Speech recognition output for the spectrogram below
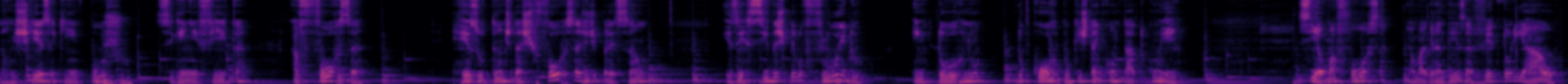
Não esqueça que empuxo significa a força resultante das forças de pressão exercidas pelo fluido em torno do corpo que está em contato com ele. Se é uma força, é uma grandeza vetorial.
